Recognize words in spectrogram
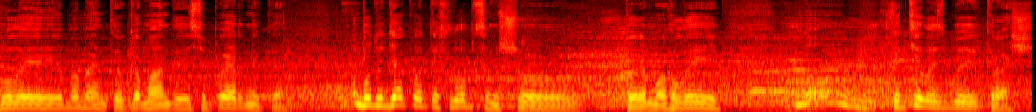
були моменти в команди суперника. Ну, буду дякувати хлопцям, що перемогли. Ну, хотілося б краще.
